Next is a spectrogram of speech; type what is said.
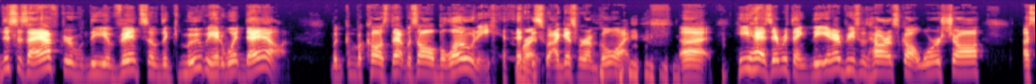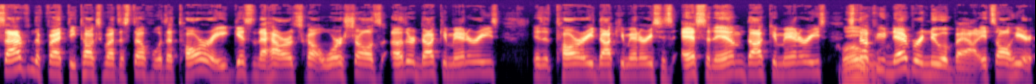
this is after the events of the movie had went down because that was all baloney. Right. I guess where I'm going. uh, he has everything. The interviews with Howard Scott Warshaw, aside from the fact that he talks about the stuff with Atari, gets into Howard Scott Warshaw's other documentaries, his Atari documentaries, his S and M documentaries, stuff you never knew about. It's all here.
